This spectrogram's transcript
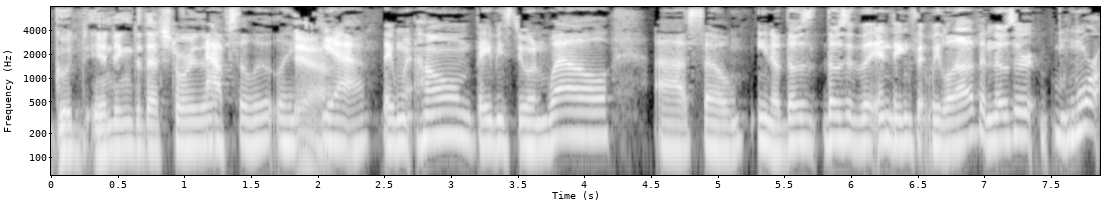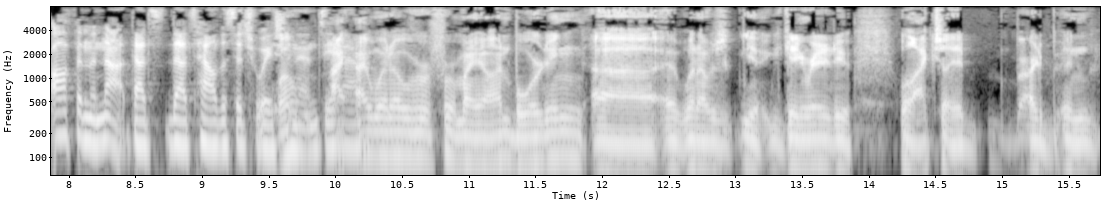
Good ending to that story, there. Absolutely. Yeah. They went home. Baby's doing well. Uh, so, you know, those, those are the endings that we love. And those are more often than not. That's, that's how the situation Well, ends. Yeah. I, I went over for my onboarding uh, when I was you know, getting ready to. Well, actually, I'd already been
